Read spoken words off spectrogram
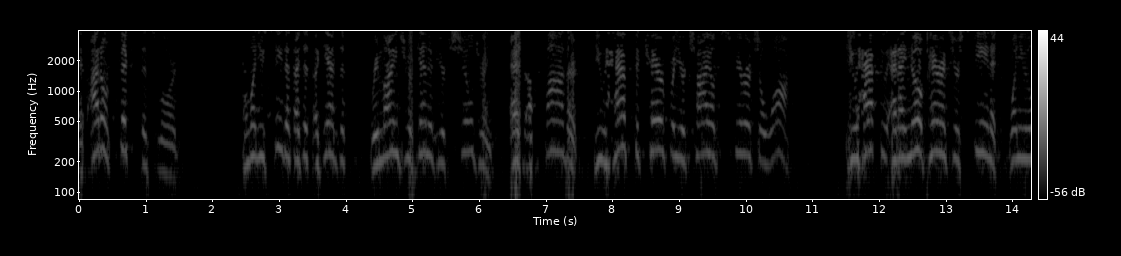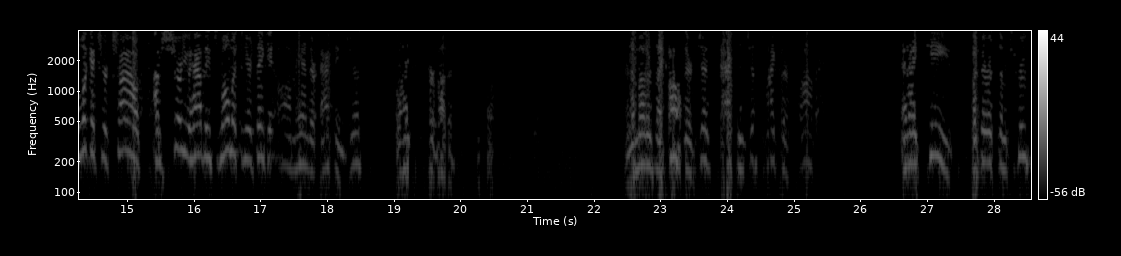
If I don't fix this, Lord, and when you see this, I just, again, just remind you again of your children. As a father, you have to care for your child's spiritual walk. You have to, and I know parents, you're seeing it. When you look at your child, I'm sure you have these moments and you're thinking, oh man, they're acting just like her mother. And the mother's like, oh, they're just acting just like their father. And I tease, but there is some truth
